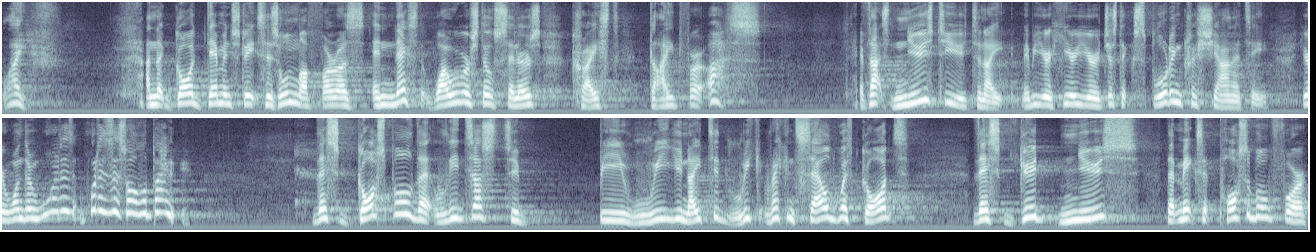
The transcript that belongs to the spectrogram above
life. And that God demonstrates his own love for us in this that while we were still sinners, Christ died for us. If that's news to you tonight, maybe you're here, you're just exploring Christianity, you're wondering, what is, what is this all about? This gospel that leads us to be reunited, re- reconciled with God, this good news that makes it possible for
